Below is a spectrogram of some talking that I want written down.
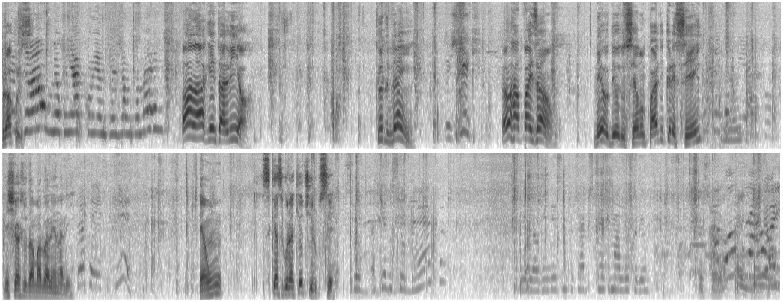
Brócolis. Feijão, meu cunhado comendo feijão também. Olha lá quem tá ali, ó. Tudo bem? Tô chique? Ô, rapazão. Meu Deus do céu, não para de crescer, hein? Deixa eu ajudar a Madalena ali. Será que é esse aqui? É um... Se quer segurar aqui, eu tiro pra você. Aqui é do seu Beca. Alguém descendo até a bicicleta maluca dele. Esse aí é né?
